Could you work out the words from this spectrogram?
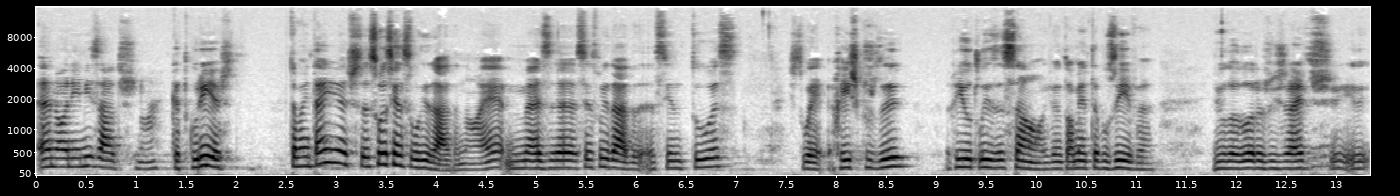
anonimizados, não é? Categorias. Também tem a sua sensibilidade, não é? Mas a sensibilidade acentua-se, isto é, riscos de reutilização, eventualmente abusiva, violadoras dos direitos e,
